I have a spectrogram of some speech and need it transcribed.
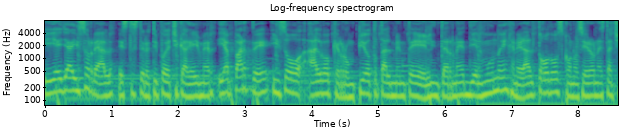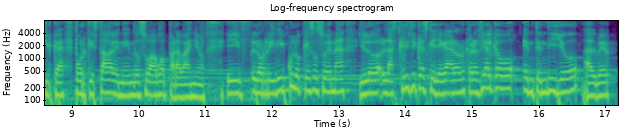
Y ella hizo real este estereotipo de chica gamer y aparte hizo algo que rompió totalmente el internet y el mundo en general. Todos conocieron a esta chica porque estaba vendiendo su agua para baño y lo ridículo que eso suena y las críticas que llegaron. Pero al fin y al cabo entendí yo al ver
